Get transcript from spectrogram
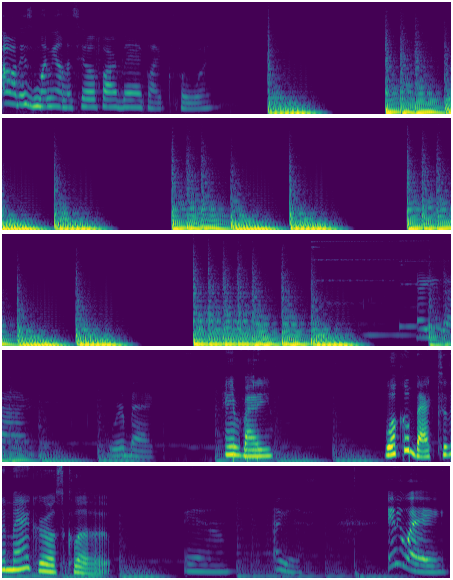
spent all this money on a Telfar bag, like for what? Hey, you guys, we're back. Hey everybody. Welcome back to the Mad Girls Club. Yeah, I guess. Anyway,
